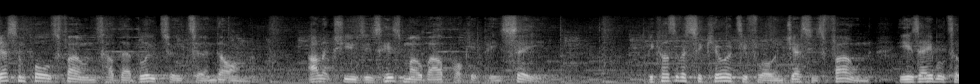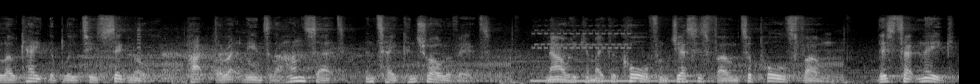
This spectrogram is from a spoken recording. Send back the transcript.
Jess and Paul's phones have their Bluetooth turned on. Alex uses his mobile pocket PC. Because of a security flaw in Jess's phone, he is able to locate the Bluetooth signal, hack directly into the handset, and take control of it. Now he can make a call from Jess's phone to Paul's phone. This technique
